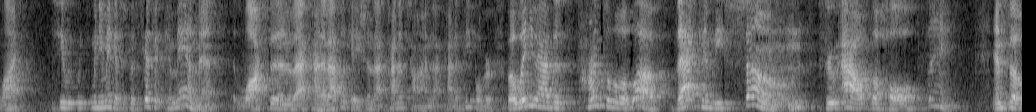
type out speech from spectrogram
life. You see, when you make a specific commandment, locks it into that kind of application, that kind of time, that kind of people group. But when you have this principle of love, that can be sown throughout the whole thing. And so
